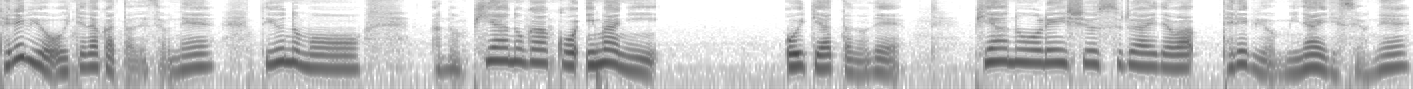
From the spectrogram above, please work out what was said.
テレビを置いてなかったんですよね。っていうのもあのピアノがこう今に置いてあったのでピアノを練習する間はテレビを見ないですよね、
